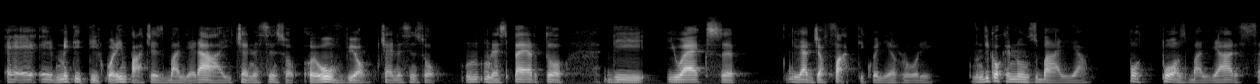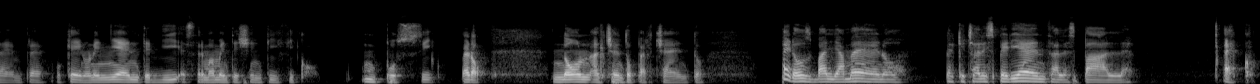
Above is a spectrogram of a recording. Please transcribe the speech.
e, e mettiti il cuore in pace e sbaglierai, cioè nel senso, è ovvio, cioè nel senso un, un esperto di UX li ha già fatti quegli errori. Non dico che non sbaglia, può, può sbagliare sempre, ok? Non è niente di estremamente scientifico, un po' sì, però non al 100%. Però sbaglia meno, perché c'ha l'esperienza alle spalle. Ecco,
